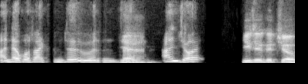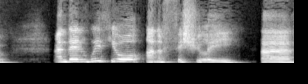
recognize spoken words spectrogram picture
I know what I can do, and uh. I enjoy it. You do a good job. And then with your unofficially uh,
